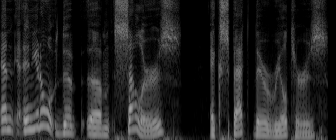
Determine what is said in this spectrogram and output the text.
and and you know the um, sellers expect their realtors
